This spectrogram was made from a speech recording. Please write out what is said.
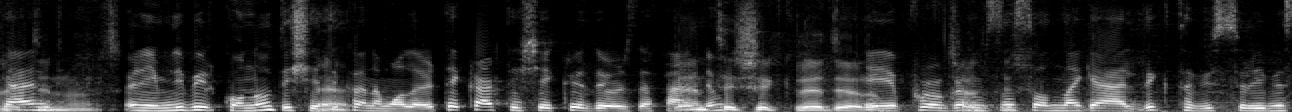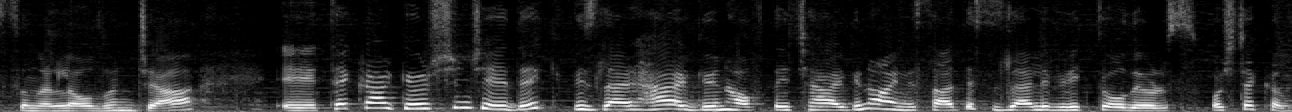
gereken edilmemesi. önemli bir konu diş eti Evet. kanamaları. Tekrar teşekkür ediyoruz efendim. Ben teşekkür ediyorum. Ee, programımızın teşekkür- sonuna geldik. Tabii süremiz sınırlı olunca. Ee, tekrar görüşünceye dek bizler her gün hafta içi her gün aynı saatte sizlerle birlikte oluyoruz. Hoşçakalın.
